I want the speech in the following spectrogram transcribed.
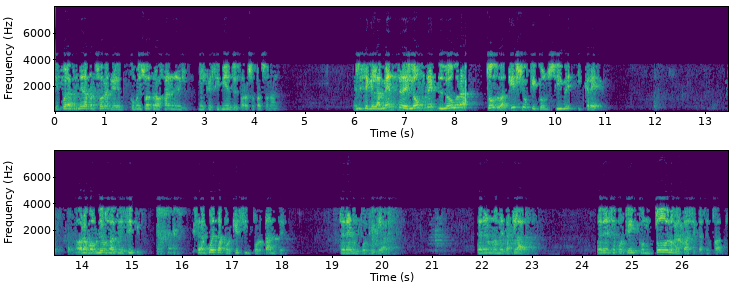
que fue la primera persona que comenzó a trabajar en el, crecimiento y desarrollo personal. Él dice que la mente del hombre logra todo aquello que concibe y cree. Ahora volvemos al principio. Se dan cuenta por qué es importante tener un porqué claro, tener una meta clara, tener ese porqué con todos los detalles que hacen falta.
